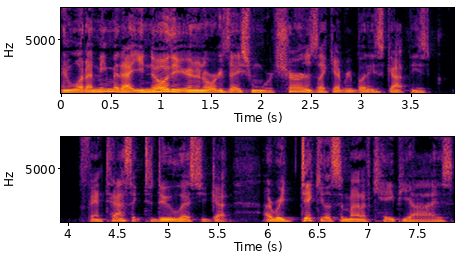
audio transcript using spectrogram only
And what I mean by that, you know that you're in an organization where churn is like everybody's got these fantastic to-do lists. You've got a ridiculous amount of KPIs.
